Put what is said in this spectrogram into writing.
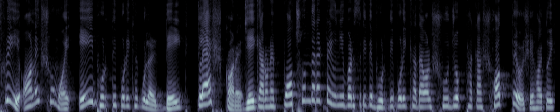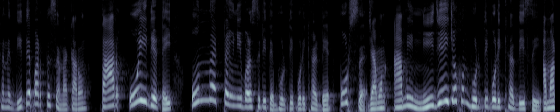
থ্রি, অনেক সময় এই ভর্তি পরীক্ষাগুলোর ডেট ক্ল্যাশ করে, যেই কারণে পছন্দের একটা ইউনিভার্সিটিতে ভর্তি পরীক্ষা দেওয়ার সুযোগ থাকা সত্ত্বেও সে হয়তো এখানে দিতে পারতেছে না, কারণ তার ওই ডেটেই অন্য একটা ইউনিভার্সিটিতে ভর্তি পরীক্ষার ডেট পড়ছে। যেমন আমি নিজেই যখন ভর্তি পরীক্ষা দিছি, আমার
